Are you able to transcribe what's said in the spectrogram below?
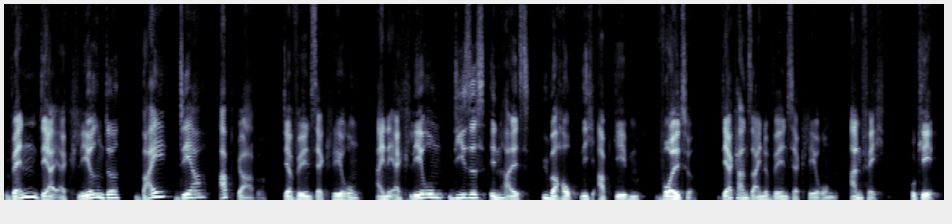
wenn der Erklärende bei der Abgabe der Willenserklärung eine Erklärung dieses Inhalts überhaupt nicht abgeben wollte. Der kann seine Willenserklärung anfechten. Okay,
